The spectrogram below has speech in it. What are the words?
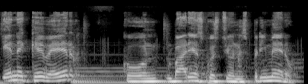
Tiene que ver con varias cuestiones. Primero,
